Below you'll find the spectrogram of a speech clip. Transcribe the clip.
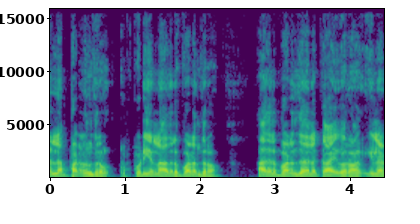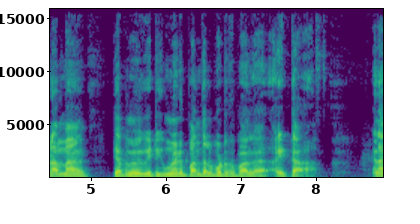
எல்லாம் படர்ந்துடும் கொடியெல்லாம் அதில் படர்ந்துடும் அதில் படர்ந்து அதில் காய் வரும். இல்லைன்னா ம எப்பவுமே வீட்டுக்கு முன்னாடி பந்தல் போட்டுருப்பாங்க ஹைட்டாக ஏன்னா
